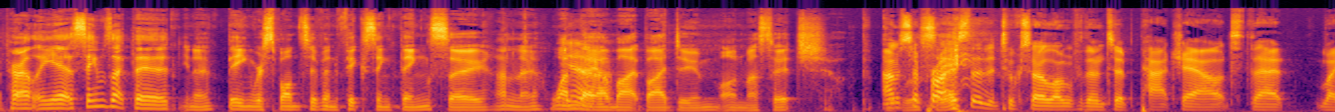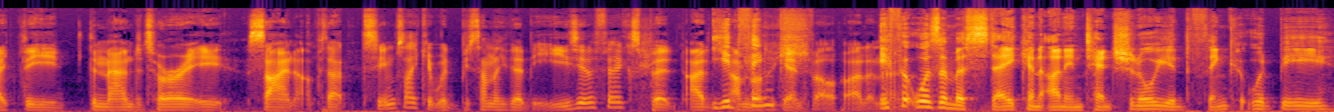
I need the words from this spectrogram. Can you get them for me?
apparently yeah it seems like they're you know being responsive and fixing things so i don't know one day i might buy doom on my switch I'm we'll see. surprised that it took so long for them to patch out that like the the mandatory sign up. That seems like it would be something that'd be easier to fix, but I, You'd I'm not a game developer. I don't know. if it was a mistake and unintentional you'd think it would be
